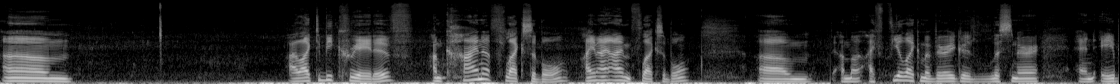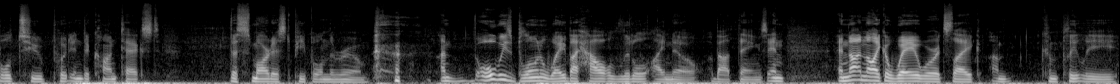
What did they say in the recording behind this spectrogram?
Um, I like to be creative. I'm kind of flexible. I, am flexible. Um, I'm a, I feel like I'm a very good listener and able to put into context the smartest people in the room. I'm always blown away by how little I know about things, and and not in like a way where it's like I'm completely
